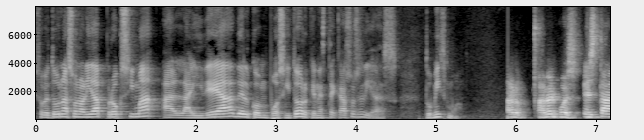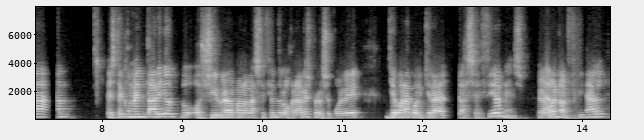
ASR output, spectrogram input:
sobre todo una sonoridad próxima a la idea del compositor, que en este caso serías tú mismo. Claro, a ver, pues esta, este comentario os sirve para la sección de los graves, pero se puede llevar a cualquiera de las secciones. Pero bueno, al final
